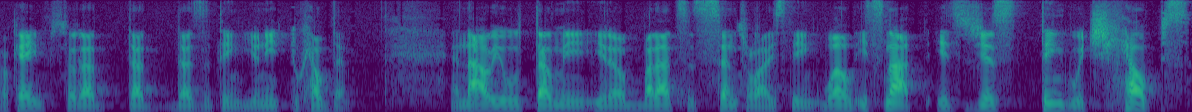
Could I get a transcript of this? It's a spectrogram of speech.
okay? So that, that, that's the thing, you need to help them. And now you will tell me, you know, but that's a centralized thing. Well, it's not, it's just thing which helps,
